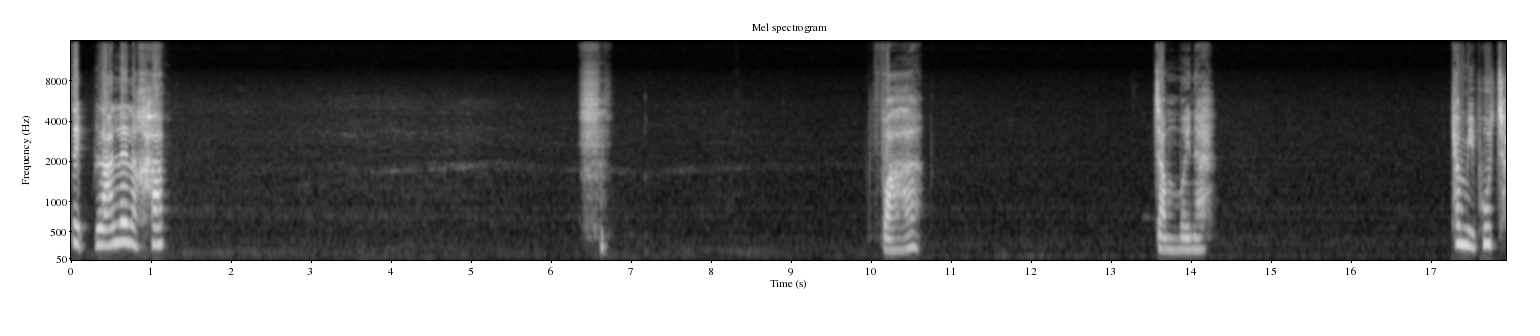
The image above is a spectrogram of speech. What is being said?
สิบล้านเลยเหรอครับ ฟ้าจำไว้นะ ถ้ามีผู้ช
